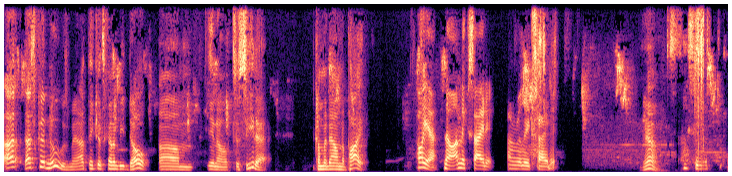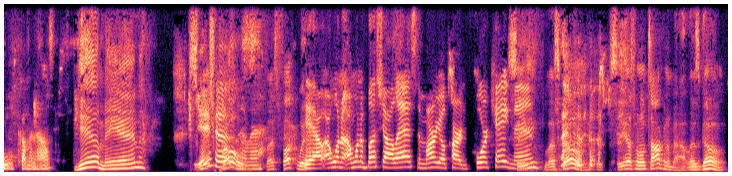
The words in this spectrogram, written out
I, that's good news man i think it's going to be dope um, you know to see that coming down the pipe Oh yeah. No, I'm excited. I'm really excited. yeah Let's see what's coming out. Yeah, man. Switch Yeah. Pro. Yeah, man. Let's fuck with it. Yeah, I want to. I want to bust y'all ass in Mario Kart in 4K, man. See? Let's go. See, that's what I'm talking about. Let's go.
